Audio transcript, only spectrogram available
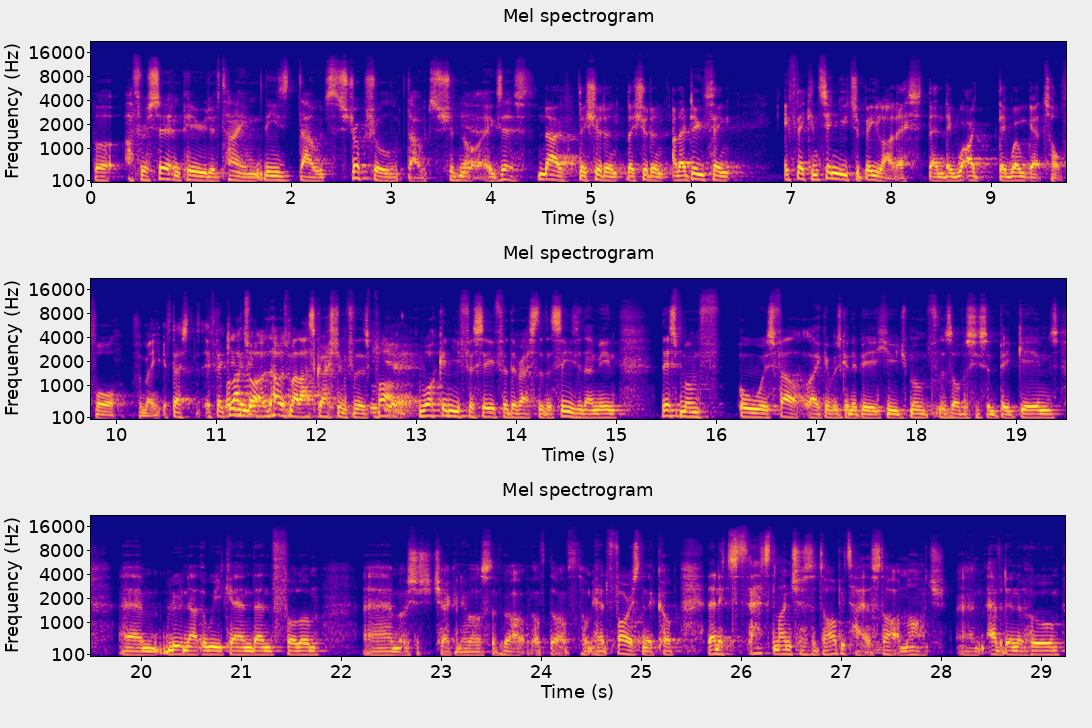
But after a certain period of time, these doubts, structural doubts, should not yeah. exist. No, they shouldn't. They shouldn't. And I do think if they continue to be like this, then they I, they won't get top four for me. If that's if they well, that's what, that was my last question for this part. Yeah. What can you foresee for the rest of the season? I mean, this month always felt like it was going to be a huge month. There's obviously some big games. Um, Luton at the weekend, then Fulham. Um, I was just checking who else they've got off the, off the top of my head. Forest in the cup. Then it's that's the Manchester Derby tie at the start of March. Um, Everton at home.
